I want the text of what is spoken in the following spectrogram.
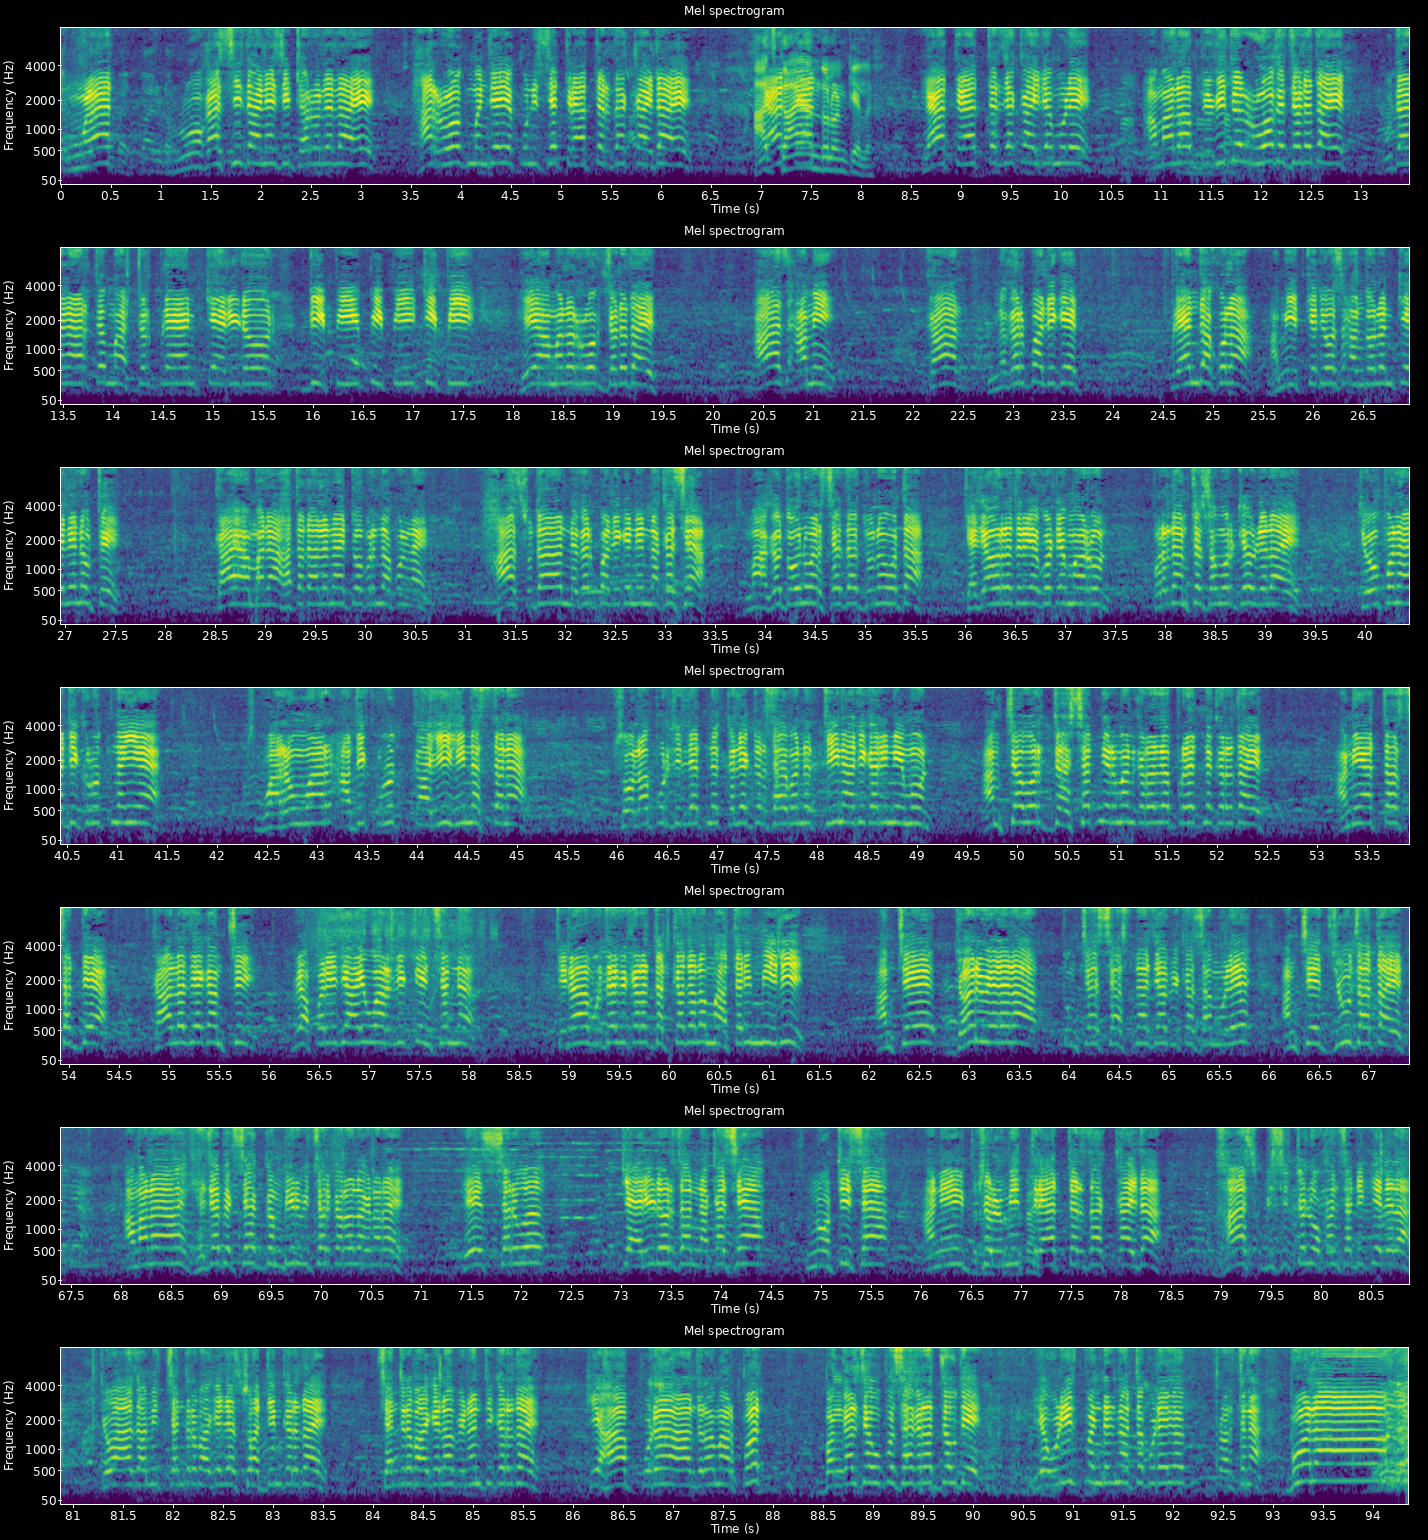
मुळात रोगाशी जाण्याची ठरवलेलं आहे. हा रोग म्हणजे एकोणीसशे त्र्याहत्तरचा कायदा आहे. आज काय आंदोलन केलं? या त्र्याहत्तरच्या कायद्यामुळे आम्हाला विविध रोग जडत आहेत. उदाहरणार्थ master plan corridor D P P P T P हे आम्हाला रोग जडत आहेत. आज आम्ही काल नगरपालिकेत प्लॅन दाखवला. आम्ही इतके दिवस आंदोलन केले नव्हते. काय आम्हाला हातात आलं नाही तोपर्यंत दाखवलं नाही. हा सुद्धा नगरपालिकेने नकाशा. मागं दोन वर्षाचा जुना होता. त्याच्यावरच रेगोट्या मारून परत आमच्यासमोर ठेवलेला आहे. तो पण अधिकृत नाही आहे वारंवार अधिकृत काहीही नसताना सोलापूर जिल्ह्यातनं कलेक्टर साहेबांना तीन अधिकारी नेमून आमच्यावर दहशत निर्माण करायचा प्रयत्न करत आहेत. आम्ही आता सध्या कालच एक आमची व्यापाऱ्याची आई वारली टेन्शननं. तिला हृदयविकारात झटका झाला म्हातारी मिली. आमचे दर वेळेला तुमच्या शासनाच्या विकासामुळे आमचे जीव जात आहेत. आम्हाला ह्याच्यापेक्षा गंभीर विचार करावा लागणार आहे. हे सर्व कॅरिडॉरचा नकाशा नोटिसा आणि जुलमी त्र्याहत्तरचा कायदा खास विशिष्ट लोकांसाठी केलेला. तो आज आम्ही चंद्रभागेच्या स्वाधीन करत आहे. चंद्रभागेला विनंती करत आहे की हा पुढं आंध्रामार्फत बंगालच्या उपसागरात जाऊ दे. एवढीच पंढरीनाथ पुढे प्रार्थना. बोला!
